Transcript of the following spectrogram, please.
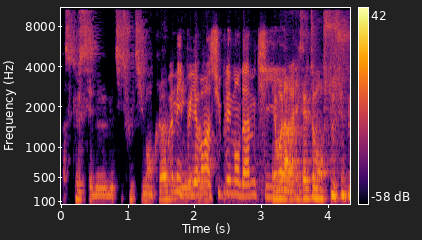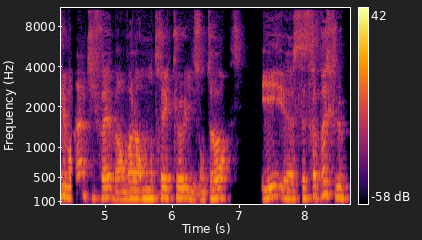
parce que c'est le, titre ultime en club. Oui, mais il peut y avoir un supplément d'âme qui. Et voilà, exactement. Ce supplément d'âme qui ferait, bah, on va leur montrer qu'ils ont tort. Et euh, ce serait presque le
